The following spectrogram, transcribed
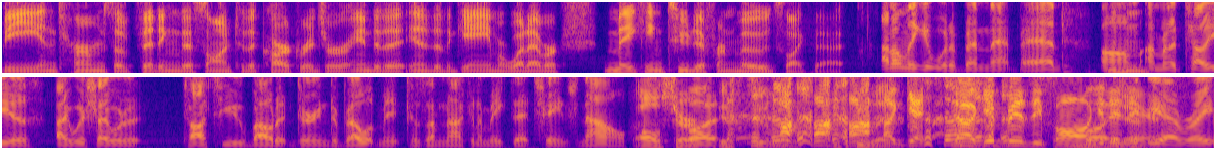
be in terms of fitting this onto the cartridge or into the into the game or whatever making two different modes like that I don't think it would have been that bad. Um, Mhm. I'm going to tell you, I wish I would have talked to you about it during development because I'm not going to make that change now. oh sure But- it's too late it's too late get, no, get busy, Paul. But- get in there. Yeah, right.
